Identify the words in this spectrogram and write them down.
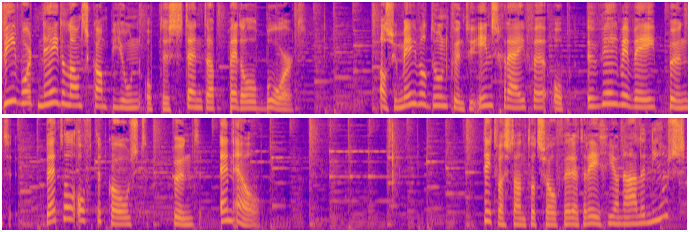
Wie wordt Nederlands kampioen op de stand-up paddleboard? Als u mee wilt doen kunt u inschrijven op www.battleofthecoast.nl Dit was dan tot zover het regionale nieuws.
